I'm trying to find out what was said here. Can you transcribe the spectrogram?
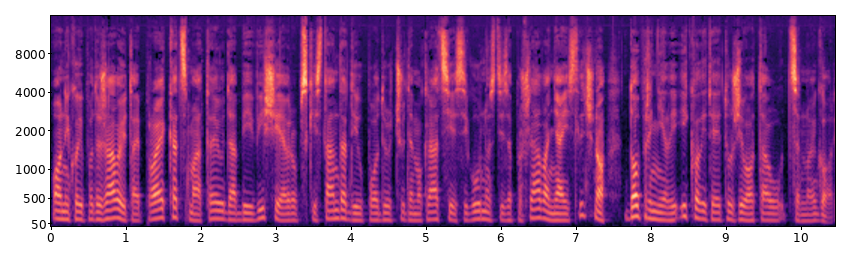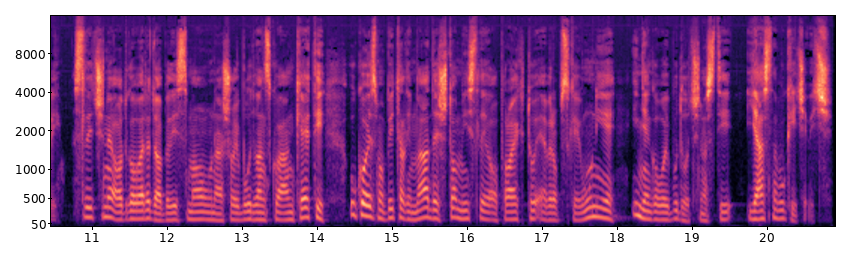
Oni koji podržavaju taj projekat smatraju da bi viši evropski standardi u području demokracije, sigurnosti, zapošljavanja i sl. doprinijeli i kvalitetu života u Crnoj Gori. Slične odgovore dobili smo u našoj budvanskoj anketi u kojoj smo pitali mlade što misle o projektu Evropske unije i njegovoj budućnosti. Jasna Vukićević.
